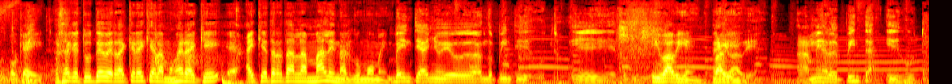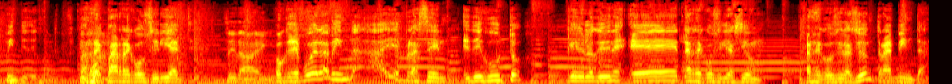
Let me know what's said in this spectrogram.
disgusto, Ok. pinta. O sea que tú de verdad crees que a la mujer hay que, eh, hay que tratarla mal en algún momento. 20 años llevo dando pinta y disgusto. Y funciona. Y va bien, va bien. A la mía le pinta y disgusto, pinta y disgusto. Para, re- para reconciliarte. Sí. Porque después de la pinta hay el placer, el disgusto, que lo que viene es la reconciliación. La reconciliación trae pinta.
